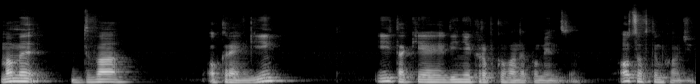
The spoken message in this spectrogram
Mamy dwa okręgi i takie linie kropkowane pomiędzy. O co w tym chodzi?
